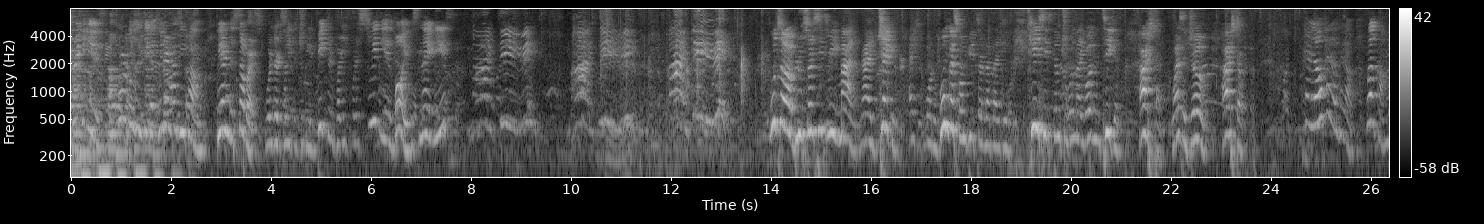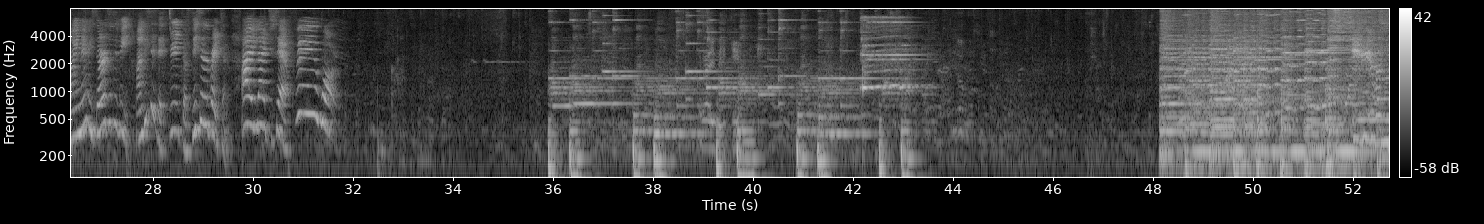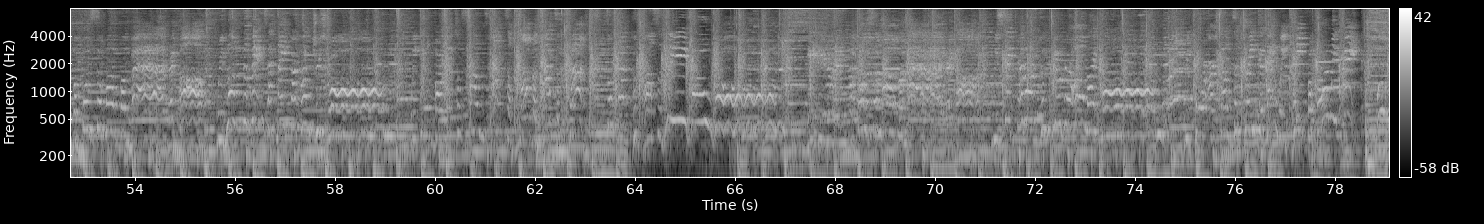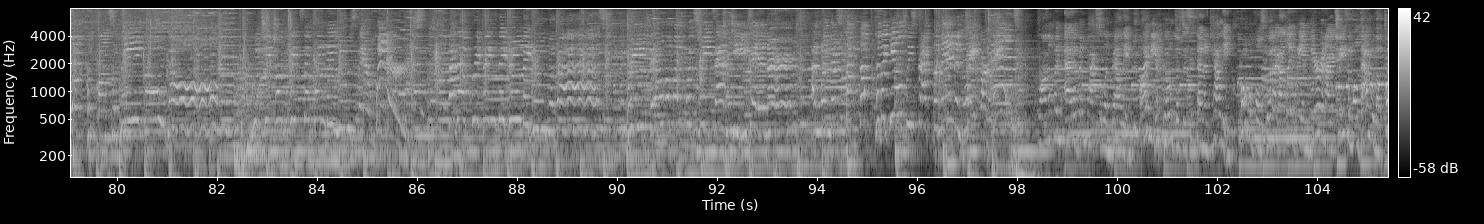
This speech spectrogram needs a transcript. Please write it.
Breaking news! A winner has been found. We are in the suburbs, where there's a little chocolate victory party for a sweet little boy whose name is... Mike Teavee! Mike Teavee! Mike Teavee! What's up, losers? It's me, man. Check it. I have one Bunga's computer that I can key system to win my golden ticket. Hashtag, what's a joke? Hashtag, Hello, hello, hello. Welcome, my name is Dorothy Teavee, and this is the spirit of this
